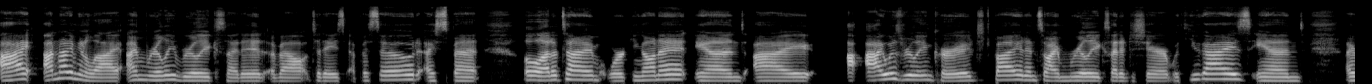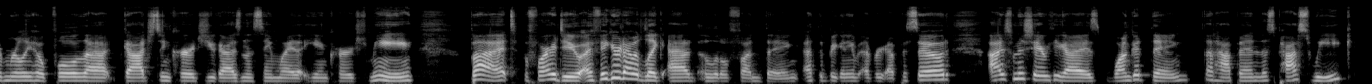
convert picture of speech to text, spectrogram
I I'm not even gonna lie. I'm really really excited about today's episode. I spent a lot of time working on it, and I I was really encouraged by it, and so I'm really excited to share it with you guys. And I'm really hopeful that God just encouraged you guys in the same way that He encouraged me. But before I do, I figured I would like add a little fun thing at the beginning of every episode. I just want to share with you guys one good thing that happened this past week.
